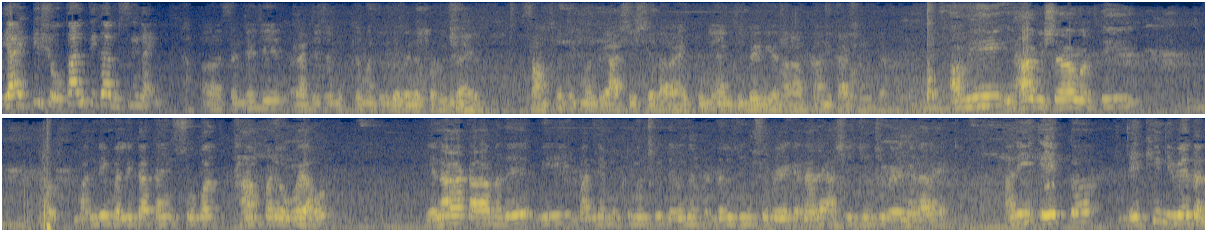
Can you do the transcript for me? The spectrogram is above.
या इतकी शोकांतिका दुसरी नाही. संजयजी राज्याचे मुख्यमंत्री देवेंद्र फडणवीस आहेत. सांस्कृतिक मंत्री आशिष शेलार आहेत. तुम्ही यांची भेट घेणार आहात का आणि काय सांगता आम्ही ह्या विषयावरती माननीय मल्लिकाताईंसोबत ठामपणे उभे आहोत. येणाऱ्या काळामध्ये मी माननीय मुख्यमंत्री देवेंद्र फडणवीसजींची वेळ घेणार आहे आशिषजींची वेळ घेणार आहे. आणि एक लेखी निवेदन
